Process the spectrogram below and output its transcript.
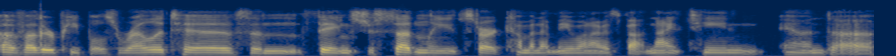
of other people's relatives and things just suddenly started coming at me when I was about 19. And uh,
